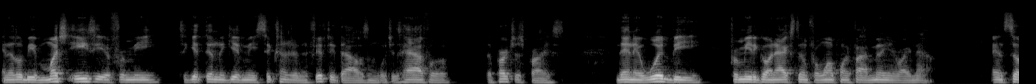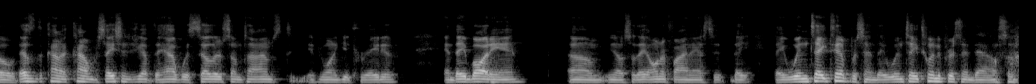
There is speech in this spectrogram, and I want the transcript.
And it'll be much easier for me to get them to give me 650,000 which is half of the purchase price than it would be for me to go and ask them for 1.5 million right now. And so that's the kind of conversations you have to have with sellers sometimes to, if you want to get creative. And they bought in um, you know so they owner financed it. They they wouldn't take 10% they wouldn't take 20% down. So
